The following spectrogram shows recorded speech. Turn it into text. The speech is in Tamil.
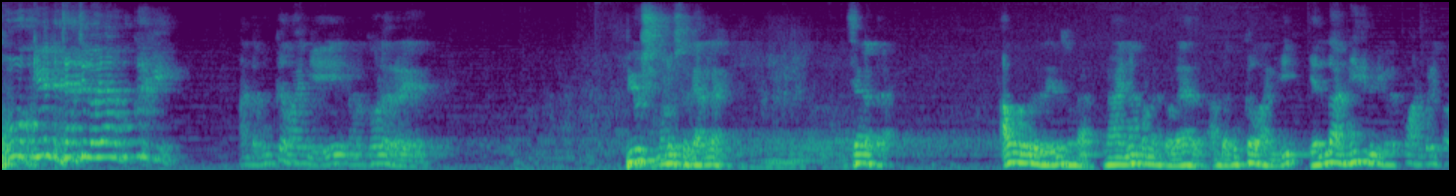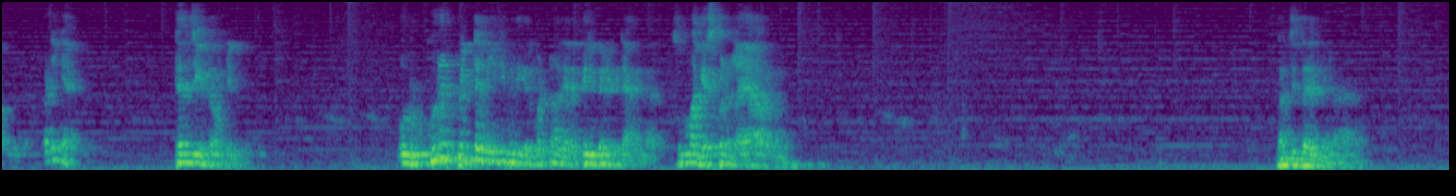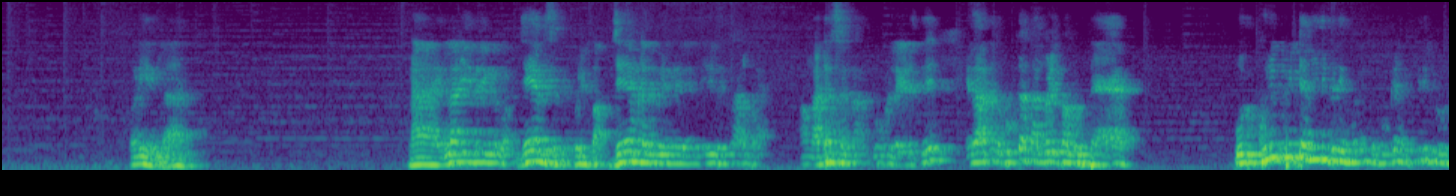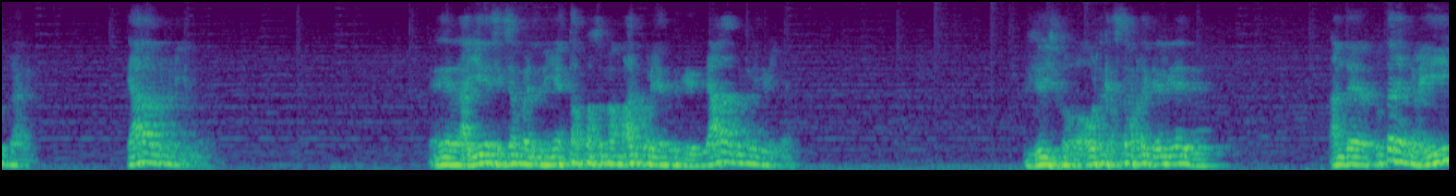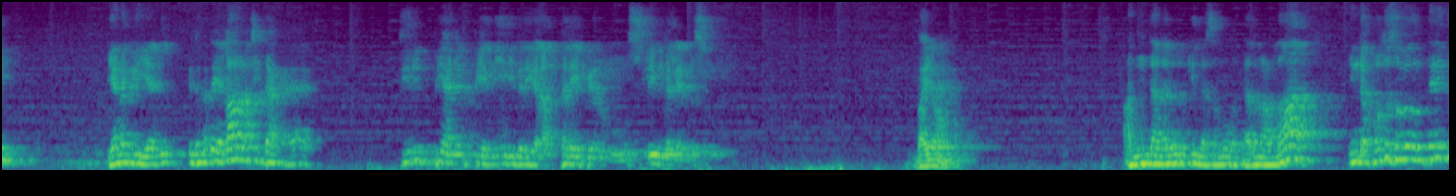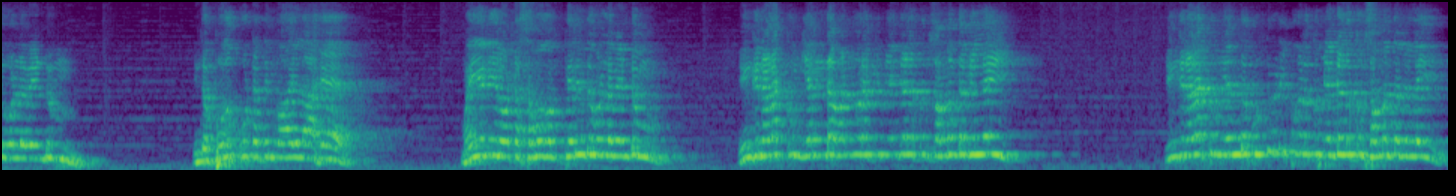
ஹூ கில்ட் ஜட்ஜ் லோயான புக் இருக்கு? அந்த புக்கை வாங்கி நம்ம தோழர் பியூஷ் மனுஷ் இருக்கார்ல? சேலத்துல. அவர் ஒரு இது சொன்னார் நான் என்ன பண்ண தோழர்? அந்த புக்கை வாங்கி எல்லா நீதிபதிகளுக்கும் அன்பளிப்பாக கொடுத்தேன். படிங்க. தெரிஞ்சுக்கிட்டோம் அப்படின்னு. ஒரு குறிப்பிட்ட நீதிபதிகள் மட்டும் அதை திருப்பி அனுப்பிட்டாங்க சும்மா கெஸ் பண்ணல யாரா இருக்கணும் நினச்சிட்டு இருக்கீங்களா? படிக்கிறீங்களா நான் எல்லா நீதிபதிகளுக்கும் ஜேஎம்ஸ் குறிப்பா ஜேஎம்ல இருக்கிற அனுப்புறேன். அவங்க அட்ரஸ் என்ன கூகுள்ல எடுத்து எல்லாருக்கும் புக்கை அன்பளிப்பா கொடுத்தேன். ஒரு குறிப்பிட்ட நீதிபதி மட்டும் இந்த புக்கை திருப்பி கொடுக்குறாங்க. யாராவது நினைக்கிறீங்க ஐஏஎஸ் எக்ஸாம் எழுதுறீங்க தப்பா சொன்னா மார்க் குறையறதுக்கு யாராவது நினைக்கிறீங்க? ஐயோ அவ்வளவு கஷ்டமான கேள்வியா இது. அந்த புத்தகங்களை எனக்கு எல்- கிட்டத்தட்ட எல்லாரும் வச்சுக்கிட்டாங்க திருப்பி அனுப்பிய நீதிபதிகள் அத்தனை பேரும் முஸ்லிம்கள் என்று சொன்னாங்க. பயம். அந்த அளவிற்கு இந்த சமூகத்தை. அதனாலதான் இந்த பொது சமூகம் தெரிந்து கொள்ள வேண்டும். இந்த பொதுக்கூட்டத்தின் வாயிலாக மைய நீரோட்ட சமூகம் தெரிந்து கொள்ள வேண்டும். இங்கு நடக்கும் எந்த வன்முறைக்கும் எங்களுக்கும் சம்பந்தம் இல்லை இங்கு நடக்கும் எந்த குண்டுவெடிப்புகளுக்கும் எங்களுக்கும் சம்பந்தம் இல்லை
